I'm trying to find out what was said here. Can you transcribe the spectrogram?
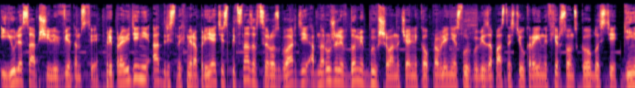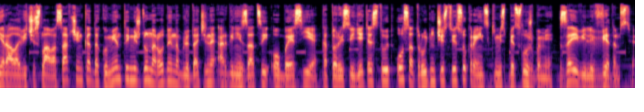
июля сообщили в ведомстве. При проведении адресных мероприятий спецназовцы Росгвардии обнаружили в доме бывшего начальника управления службы безопасности Украины в Херсонской области генерала Вячеслава Савченко документы Международной наблюдательной организации ОБСЕ, которые свидетельствуют о сотрудничестве с украинскими спецслужбами, заявили в ведомстве.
